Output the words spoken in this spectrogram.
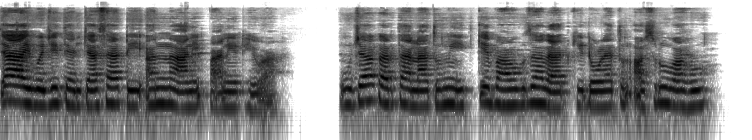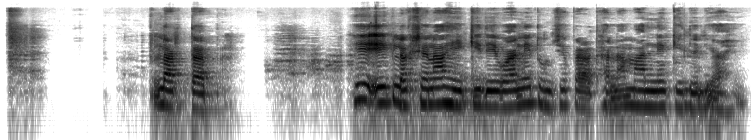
त्याऐवजी त्यांच्यासाठी अन्न आणि पाणी ठेवा. पूजा करताना तुम्ही इतके भावूक झालात की डोळ्यातून अश्रू वाहू लागतात. हे एक लक्षण आहे की देवाने तुमची प्रार्थना मान्य केलेली आहे.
